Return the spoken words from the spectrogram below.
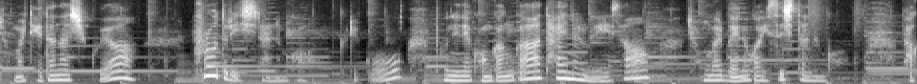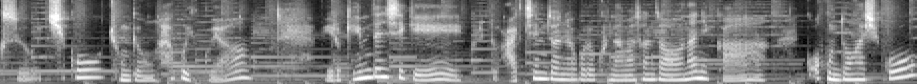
정말 대단하시고요. 프로들이시라는 거. 그리고 본인의 건강과 타인을 위해서 정말 매너가 있으시다는 거. 박수 치고 존경하고 있고요. 이렇게 힘든 시기에 그래도 아침, 저녁으로 그나마 선선하니까 꼭 운동하시고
